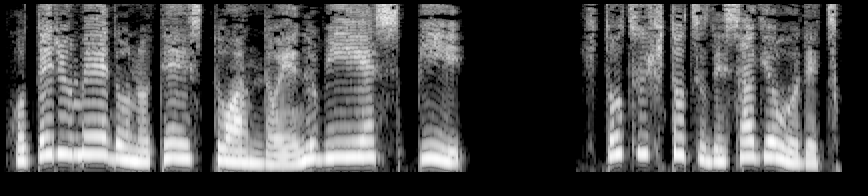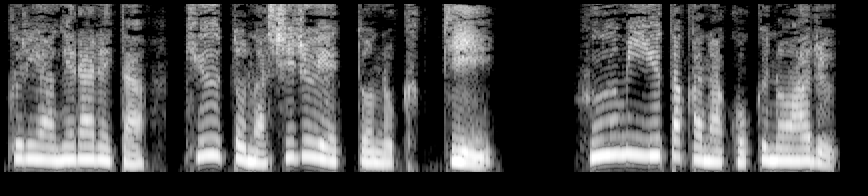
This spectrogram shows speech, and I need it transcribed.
ホテルメイドのテイスト &NBSP。一つ一つで作業で作り上げられたキュートなシルエットのクッキー。風味豊かなコクのある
